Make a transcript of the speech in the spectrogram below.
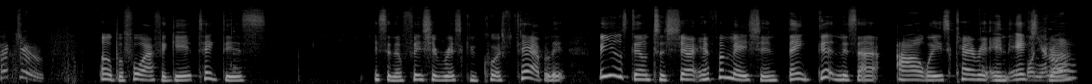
Achoo. Oh, before I forget, take this. It's an official rescue corps tablet. We use them to share information. Thank goodness I always carry an extra.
